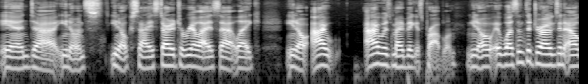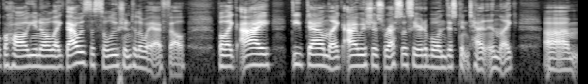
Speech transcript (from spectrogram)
And uh, you know, and you know, cuz I started to realize that like, you know, I I was my biggest problem. You know, it wasn't the drugs and alcohol, you know, like that was the solution to the way I felt. But like I deep down, like I was just restless, irritable, and discontent and like um,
